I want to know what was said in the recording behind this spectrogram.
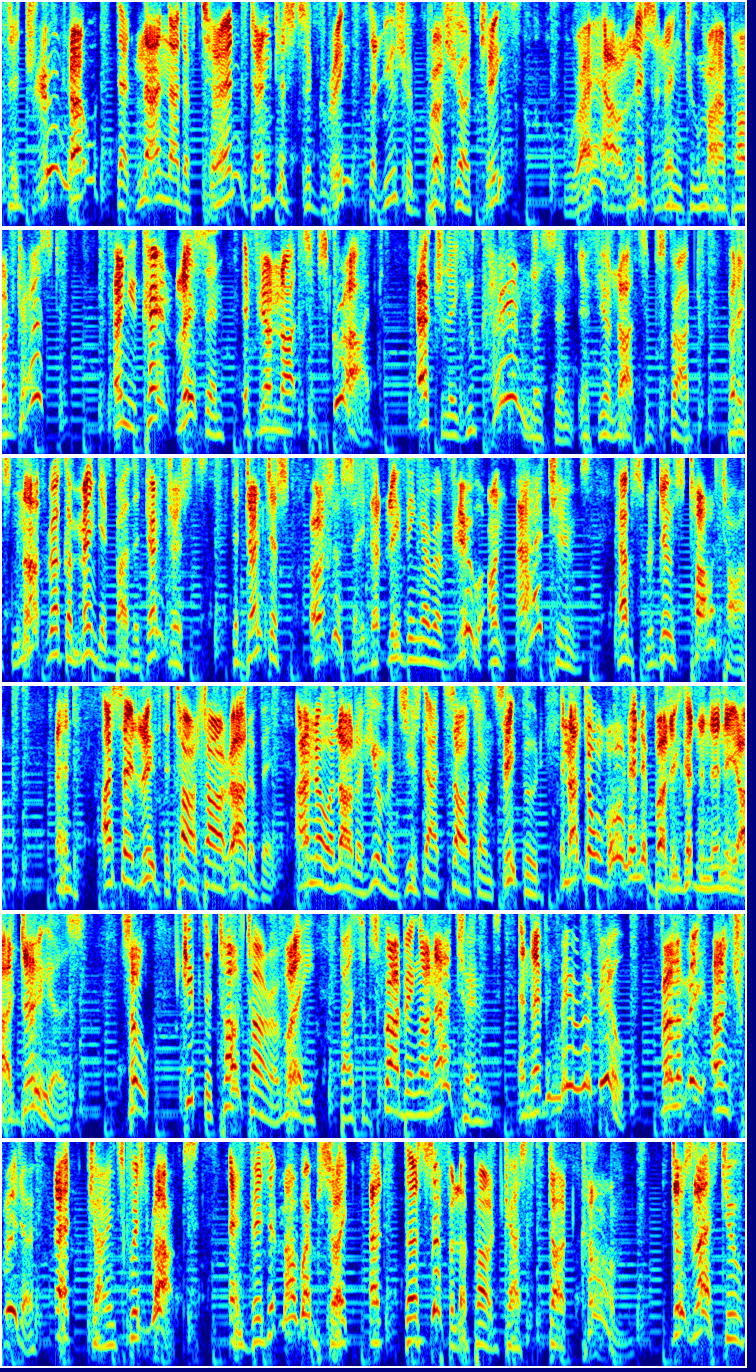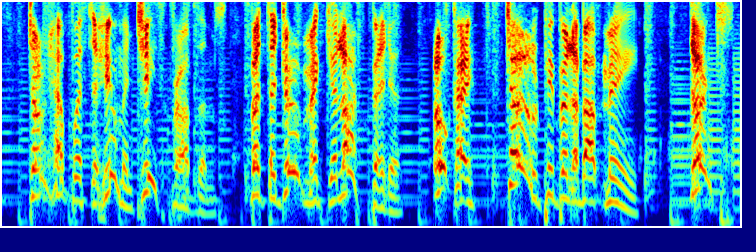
Did you know that 9 out of 10 dentists agree that you should brush your teeth while listening to my podcast? And you can't listen if you're not subscribed. Actually, you can listen if you're not subscribed, but it's not recommended by the dentists. The dentists also say that leaving a review on iTunes helps reduce tartar. And I say leave the tartar out of it. I know a lot of humans use that sauce on seafood, and I don't want anybody getting any ideas. So keep the tartar away by subscribing on iTunes and leaving me a review. Follow me on Twitter at Giant Squid Rocks and visit my website at thecephalopodcast.com. Those last two don't help with the human teeth problems, but they do make your life better. Okay, tell people about me. Thanks.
